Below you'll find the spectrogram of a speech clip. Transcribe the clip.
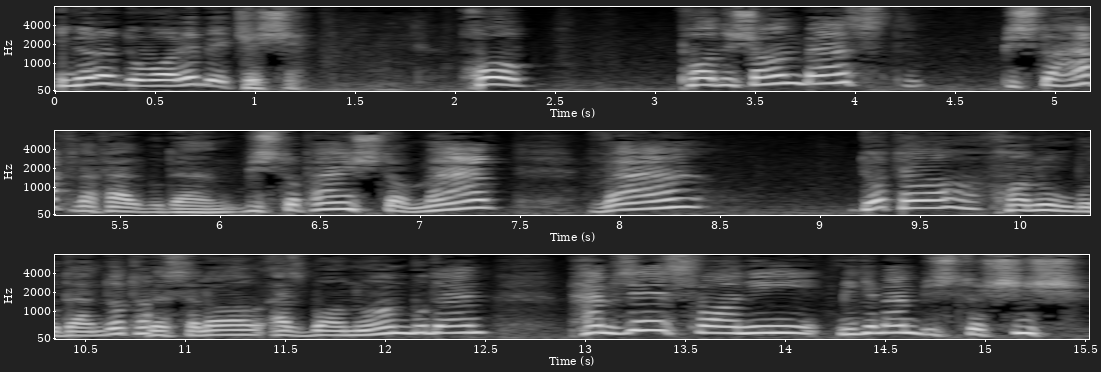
اینا رو دوباره بکشه. خب پادشاهان بست. 27 نفر بودن. 25 تا مرد و دو تا خانوم بودن. دو تا به از بانوان بودن. حمزه اصفهانی میگه من 26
